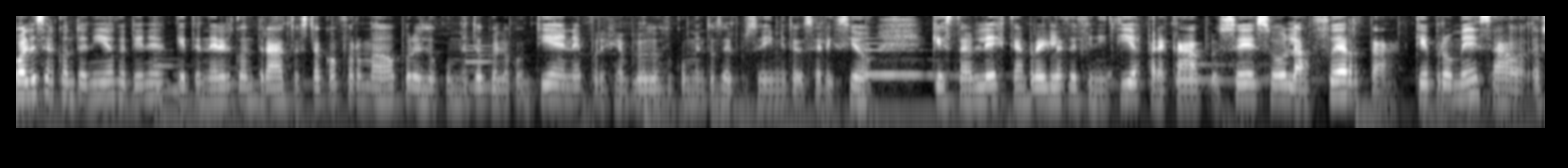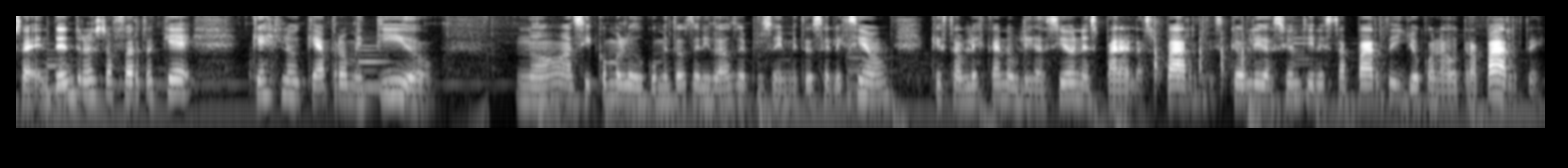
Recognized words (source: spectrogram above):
¿Cuál es el contenido que tiene que tener el contrato? Está conformado por el documento que lo contiene, por ejemplo, los documentos del procedimiento de selección que establezcan reglas definitivas para cada proceso, la oferta, qué promesa, o sea, dentro de esta oferta, qué, qué es lo que ha prometido. ¿no? Así como los documentos derivados del procedimiento de selección que establezcan obligaciones para las partes. ¿Qué obligación tiene esta parte y yo con la otra parte?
